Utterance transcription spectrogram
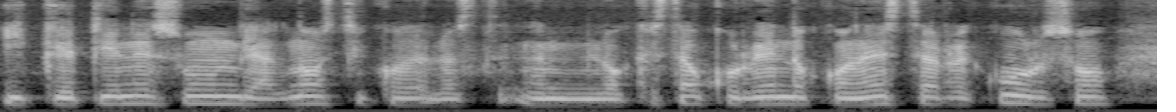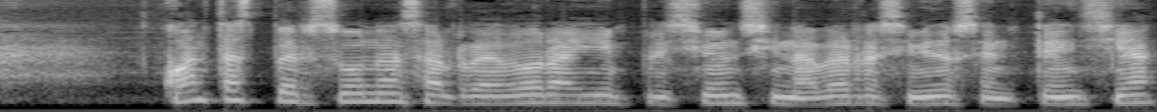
y que tienes un diagnóstico de lo, que está ocurriendo con este recurso, ¿cuántas personas alrededor hay en prisión sin haber recibido sentencia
